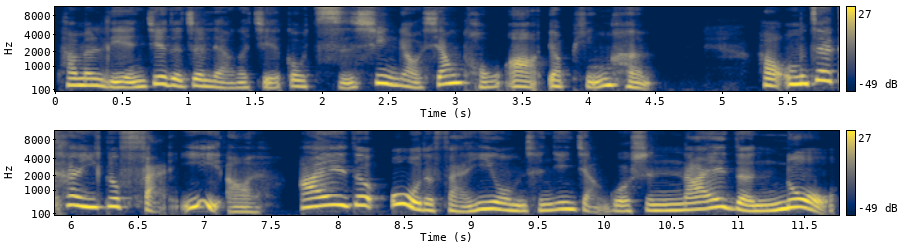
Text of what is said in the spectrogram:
它们连接的这两个结构词性要相同啊，要平衡。好，我们再看一个反义啊。either or 的反义，我们曾经讲过是 neither nor，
